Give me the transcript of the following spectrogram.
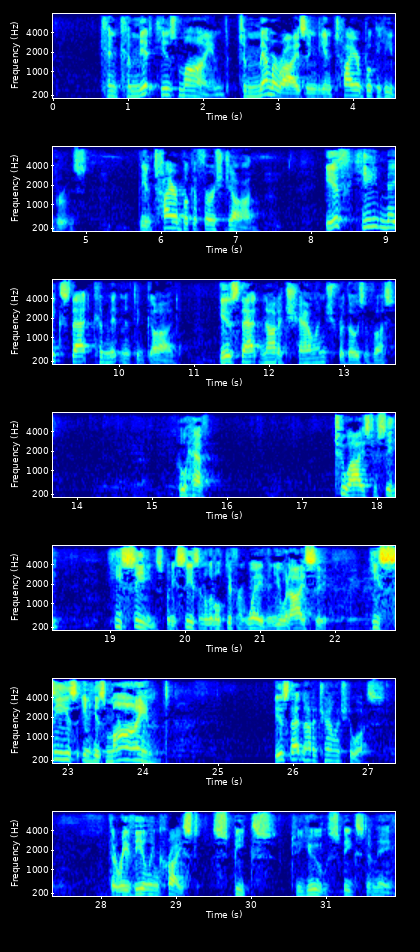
can commit his mind to memorizing the entire book of Hebrews, the entire book of First John, if he makes that commitment to God, is that not a challenge for those of us who have two eyes to see? He sees, but he sees in a little different way than you and I see. He sees in his mind. Is that not a challenge to us? The revealing Christ speaks to you, speaks to me.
